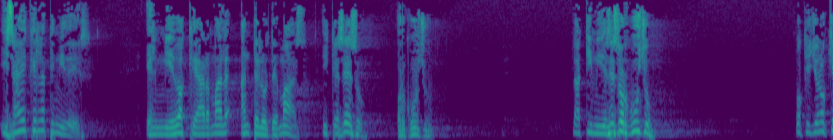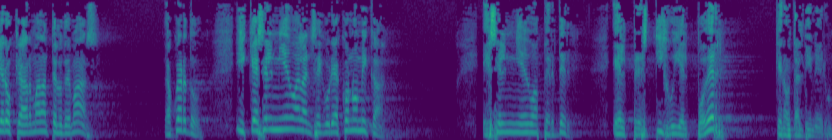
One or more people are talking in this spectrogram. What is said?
¿Y sabe qué es la timidez? El miedo a quedar mal ante los demás. ¿Y qué es eso? Orgullo. La timidez es orgullo. Porque yo no quiero quedar mal ante los demás. ¿De acuerdo? ¿Y qué es el miedo a la inseguridad económica? Es el miedo a perder el prestigio y el poder que nos da el dinero.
